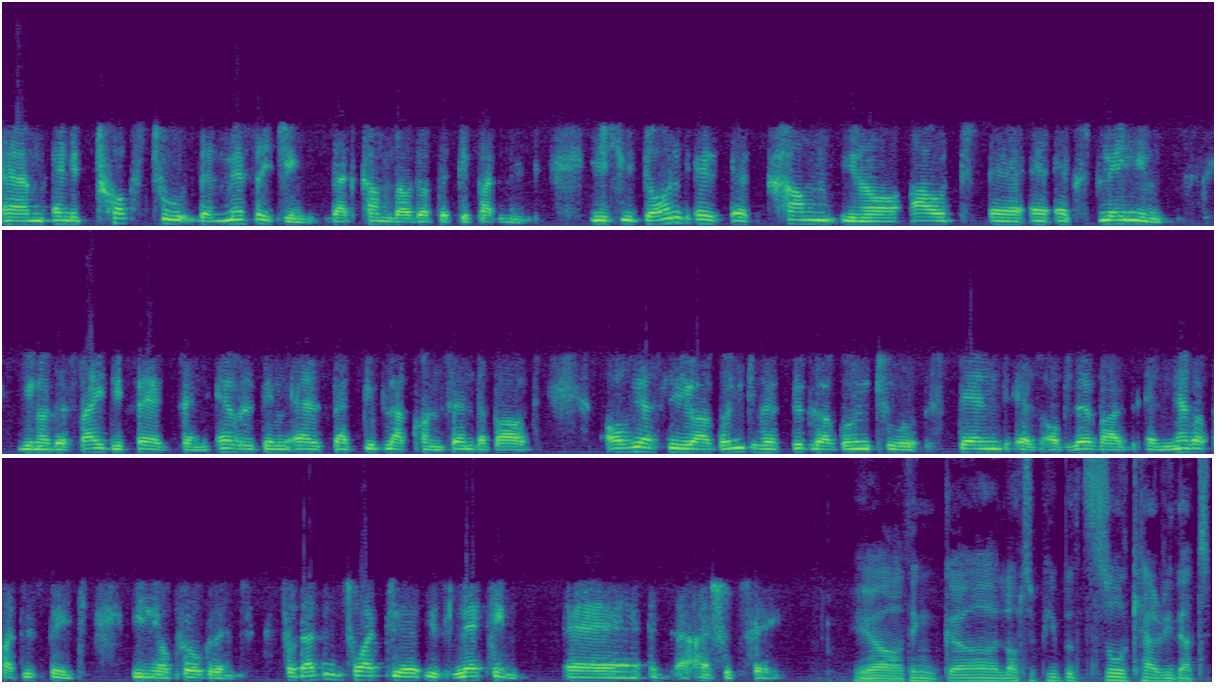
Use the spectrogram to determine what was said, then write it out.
Um, and it talks to the messaging that comes out of the department. If you don't uh, uh come, you know, out uh, explaining, you know, the side effects and everything else that people are concerned about, obviously you are going to have people who are going to stand as observers and never participate in your programs. So that is what uh, is lacking, uh, I should say. Yeah, I think uh, a lot of people still carry that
